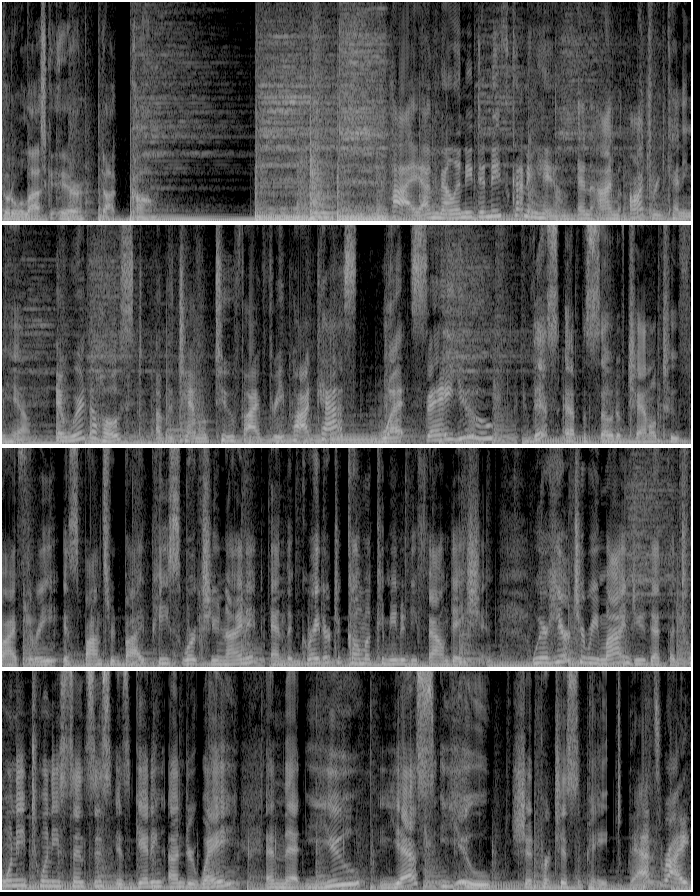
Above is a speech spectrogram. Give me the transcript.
go to alaskaair.com. Hi, I'm Melanie Denise Cunningham. And I'm Audrey Cunningham. And we're the host of the Channel 253 podcast, What Say You? This episode of Channel 253 is sponsored by Peaceworks United and the Greater Tacoma Community Foundation. We're here to remind you that the 2020 census is getting underway and that you, yes, you, should participate. That's right.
